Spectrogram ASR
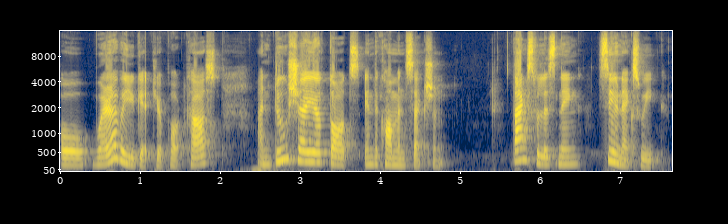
or wherever you get your podcast and do share your thoughts in the comments section. Thanks for listening. See you next week.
